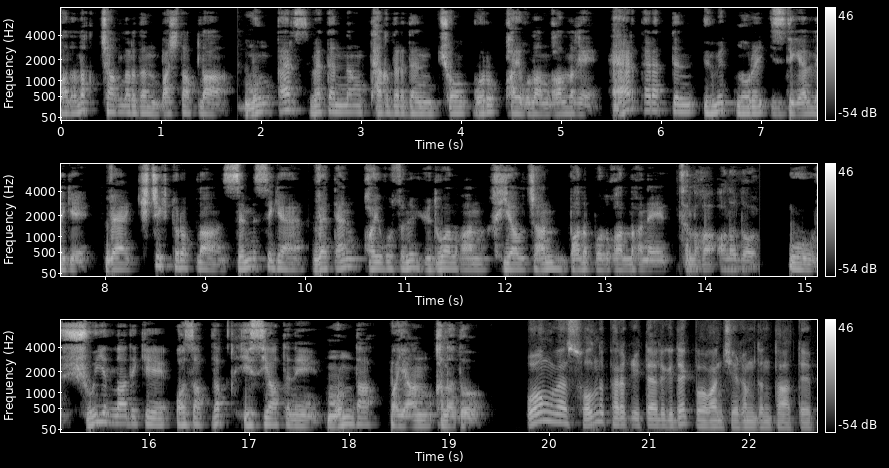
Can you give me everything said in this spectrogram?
bolalik chog'laridan boshlabla munqars vatanning taqdiridan cho'nqur qayg'ulanganligi har tarafdan umid nuri izdeganligi va kichik turibla zimmasiga vatan qayg'usini yudib olgan xiyolchan bola bo'lganligini tilga oladi. U shu yillardagi azobliq hissiyotini mundoq bayon qiladi. O'ng va so'lni farq etayligidek bo'lgan chig'imdan tortib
